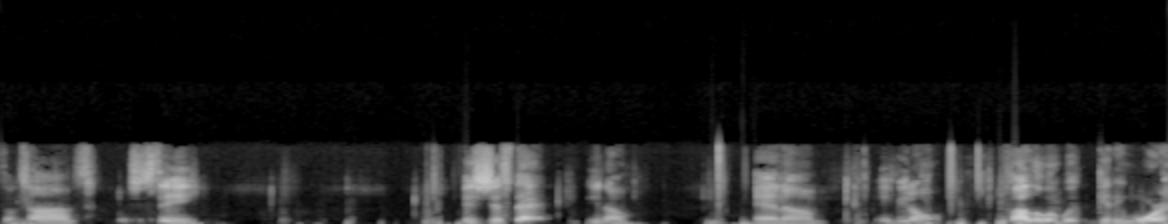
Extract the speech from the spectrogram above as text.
Sometimes what you see is just that, you know. And um, if you don't follow up with getting more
